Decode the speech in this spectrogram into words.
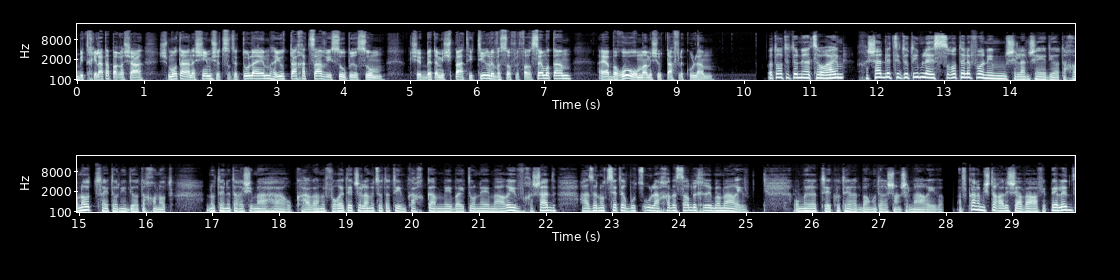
בתחילת הפרשה, שמות האנשים שצוטטו להם היו תחת צו איסור פרסום. כשבית המשפט התיר לבסוף לפרסם אותם, היה ברור מה משותף לכולם. כותרות עיתוני הצהריים, חשד לציטוטים לעשרות טלפונים של אנשי ידיעות אחרונות, העיתון ידיעות אחרונות נותן את הרשימה הארוכה והמפורטת של המצוטטים, כך גם בעיתון מעריב, חשד האזנות סתר בוצעו ל-11 בכירים במעריב. אומרת כותרת בעמוד הראשון של מעריב. מפכ"ל המשטרה לשעבר רפי פלד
